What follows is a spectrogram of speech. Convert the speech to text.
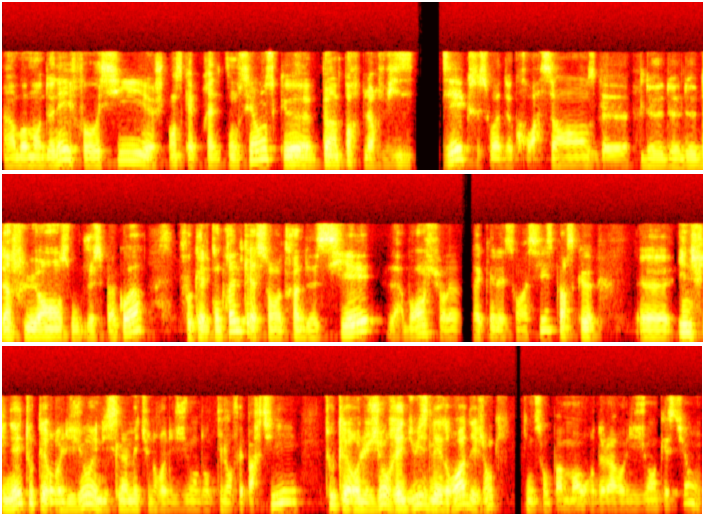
à un moment donné, il faut aussi, je pense qu'elles prennent conscience que peu importe leur visée, que ce soit de croissance, d'influence de, de, ou je sais pas quoi, il faut qu'elles comprennent qu'elles sont en train de scier la branche sur laquelle elles sont assises parce que, euh, in fine, toutes les religions, et l'islam est une religion dont il en fait partie, toutes les religions réduisent les droits des gens qui, ne sont pas membres de la religion en question.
